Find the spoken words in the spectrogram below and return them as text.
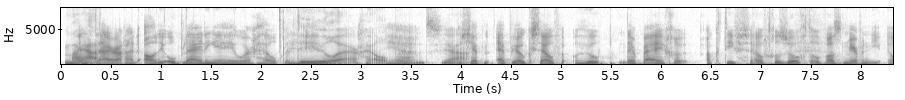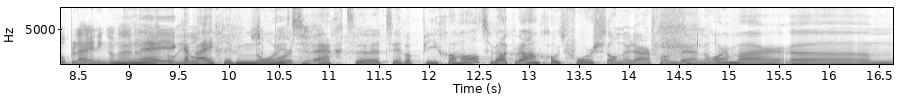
Maar en ja, daar waren al die opleidingen heel erg helpend Heel erg helpend, ja. Dus je hebt, heb je ook zelf hulp daarbij actief zelf gezocht? Of was het meer van die opleidingen waren Nee, ik heb eigenlijk nooit echt uh, therapie gehad. Terwijl ik wel een groot voorstander daarvan ben, hoor. Maar... Uh,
